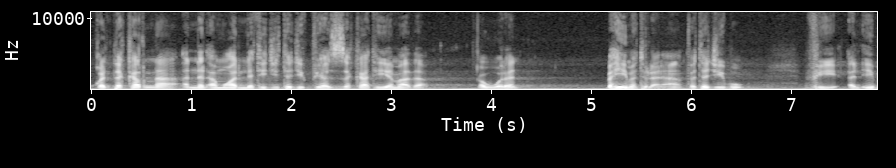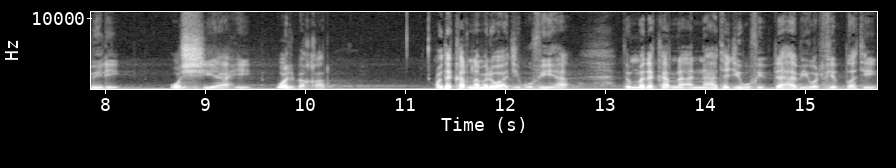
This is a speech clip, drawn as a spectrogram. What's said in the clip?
وقد ذكرنا أن الأموال التي تجب فيها الزكاة هي ماذا؟ أولا بهيمة الأنعام فتجب في الإبل والشياه والبقر. وذكرنا ما الواجب فيها ثم ذكرنا أنها تجب في الذهب والفضة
